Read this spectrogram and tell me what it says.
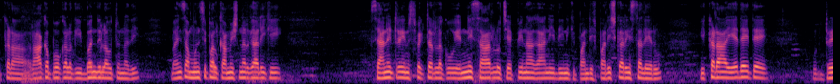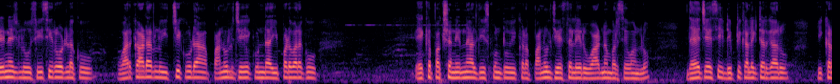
ఇక్కడ రాకపోకలకు ఇబ్బందులు అవుతున్నది. బైన్సా మున్సిపల్ కమిషనర్ గారికి శానిటరీ ఇన్స్పెక్టర్లకు ఎన్నిసార్లు చెప్పినా కానీ దీనికి పరి పరిష్కరిస్తలేరు. ఇక్కడ ఏదైతే డ్రైనేజ్లు సీసీ రోడ్లకు వర్క్ ఆర్డర్లు ఇచ్చి కూడా పనులు చేయకుండా ఇప్పటివరకు ఏకపక్ష నిర్ణయాలు తీసుకుంటూ ఇక్కడ పనులు చేస్తలేరు వార్డ్ నెంబర్ సెవెన్లో. దయచేసి డిప్టీ కలెక్టర్ గారు ఇక్కడ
